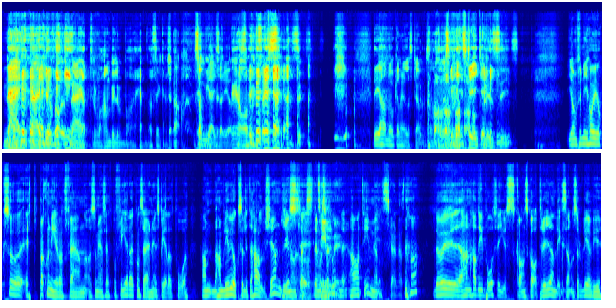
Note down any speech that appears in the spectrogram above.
Nej, nej, det var- nej. jag tror han ville bara hävda sig kanske. Ja. Som vet gaisare gör. Ja, Det är han och Håkan Hellström som Ja, skri- skriker. Precis. Ja, för ni har ju också ett passionerat fan som jag har sett på flera konserter ni har spelat på. Han, han blev ju också lite halvkänd i Just någon det, slags Timmy. demonstrationer. Ja, Timmy. Älskar den nästan. Ja, det var ju, han hade ju på sig just Scan Ska-tröjan liksom, så det blev ju...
